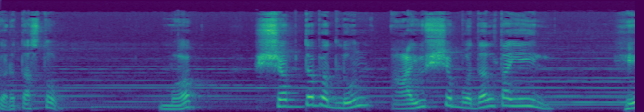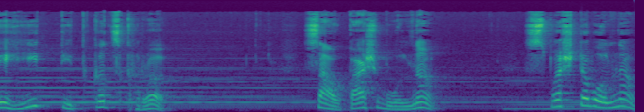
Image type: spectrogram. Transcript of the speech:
करत असतो. मग शब्द बदलून आयुष्य बदलता येईल. हेही तितकंच खरं. सावकाश बोलणं स्पष्ट बोलणं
